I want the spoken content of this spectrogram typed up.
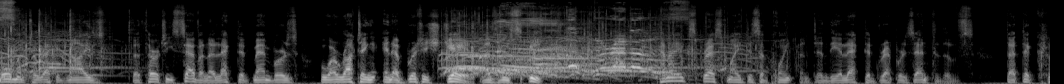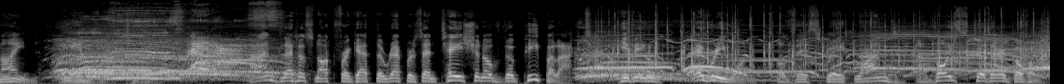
moment to recognise the 37 elected members who are rotting in a British jail as we speak. Can I express my disappointment in the elected representatives that decline? And let us not forget the Representation of the People Act, giving everyone of this great land a voice to their government.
